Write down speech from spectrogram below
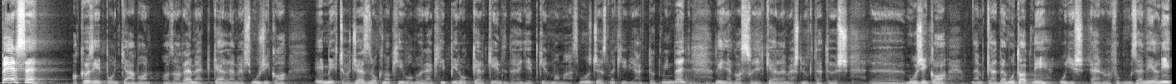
Persze a középpontjában az a remek, kellemes muzsika, én még csak jazzrocknak hívom, öreg hippi rockerként, de egyébként ma már smooth jazznek hívják, tök mindegy. Lényeg az, hogy egy kellemes, lüktetős e, muzsika, nem kell bemutatni, úgyis erről fogunk zenélni,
